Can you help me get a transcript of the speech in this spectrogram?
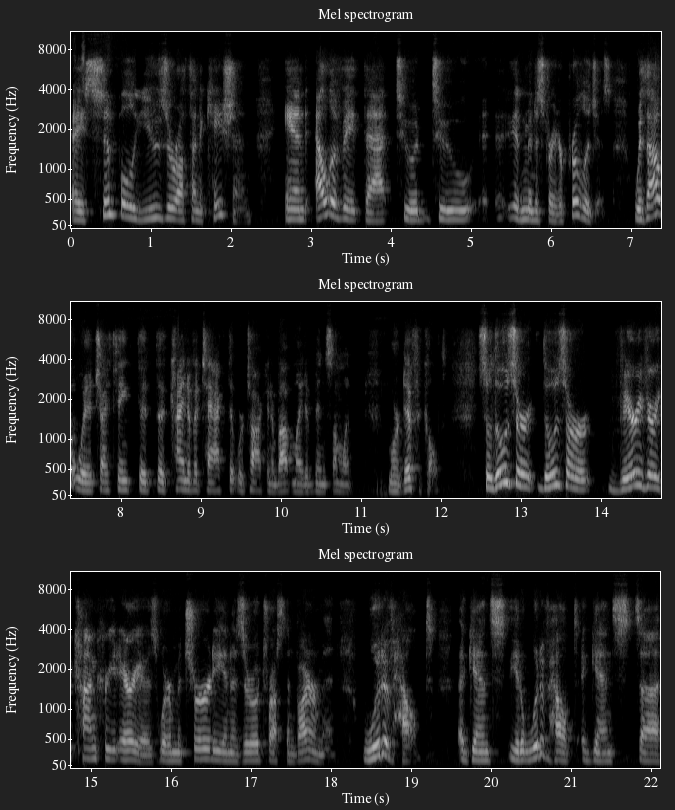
a simple user authentication and elevate that to to administrator privileges without which I think that the kind of attack that we're talking about might have been somewhat more difficult. So those are those are very very concrete areas where maturity in a zero trust environment would have helped against you know would have helped against uh,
